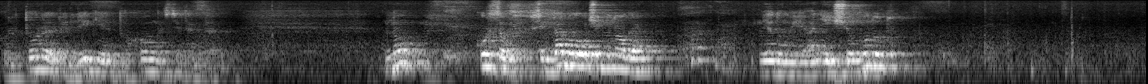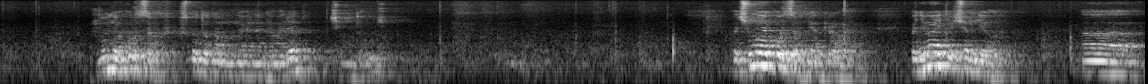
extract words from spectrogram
культуры, религии, духовности и так далее. Ну, курсов всегда было очень много. Я думаю, они еще будут. Ну, на курсах что-то там, наверное, говорят, чему-то учат. Почему я курсов не открываю? Понимаете, в чем дело? А,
